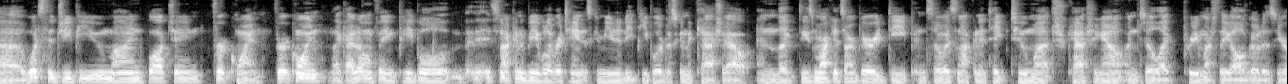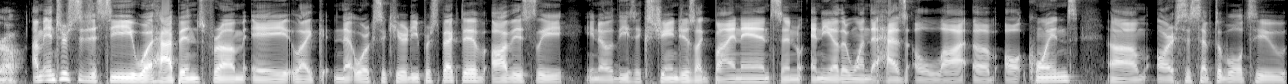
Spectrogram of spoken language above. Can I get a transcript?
uh, what's the GPU mined blockchain? Vertcoin. Vertcoin, like I don't think people, it's not going to be able to retain its community. People are just going to cash out, and like these markets aren't very deep, and so it's not going to take too much cashing out until like pretty much they all go to zero. I'm interested to see what happens from a like network security perspective. Obviously, you know these exchanges like Binance and any other one that has a lot of altcoins um, are susceptible to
